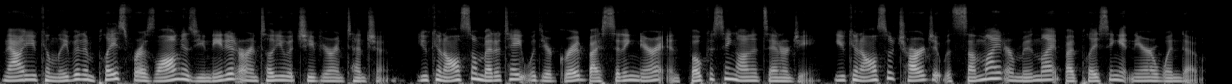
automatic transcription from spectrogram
Now you can leave it in place for as long as you need it or until you achieve your intention. You can also meditate with your grid by sitting near it and focusing on its energy. You can also charge it with sunlight or moonlight by placing it near a window.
